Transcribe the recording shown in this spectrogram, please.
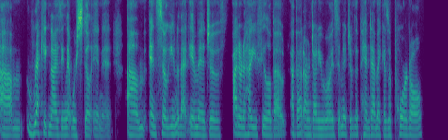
um, recognizing that we're still in it. Um, and so, you know, that image of I don't know how you feel about about Arundhati Roy's image of the pandemic as a portal,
